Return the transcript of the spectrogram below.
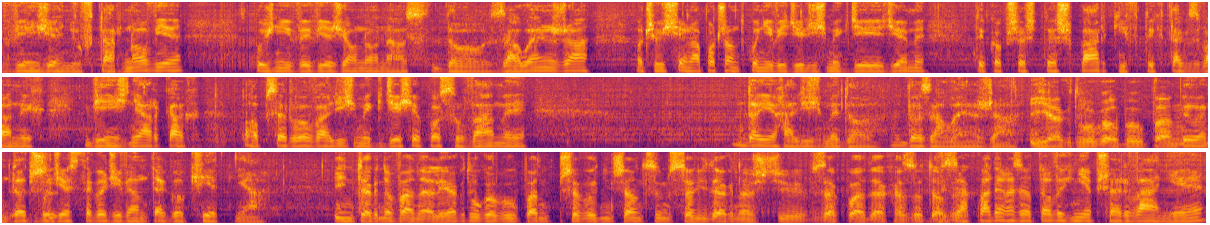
w więzieniu w Tarnowie. Później wywieziono nas do Załęża. Oczywiście na początku nie wiedzieliśmy, gdzie jedziemy, tylko przez te szparki w tych tak zwanych więźniarkach obserwowaliśmy, gdzie się posuwamy dojechaliśmy do, do Załęża. I jak długo był pan... Byłem do 29 kwietnia. Internowany, ale jak długo był pan przewodniczącym Solidarności w zakładach azotowych? W zakładach azotowych nieprzerwanie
